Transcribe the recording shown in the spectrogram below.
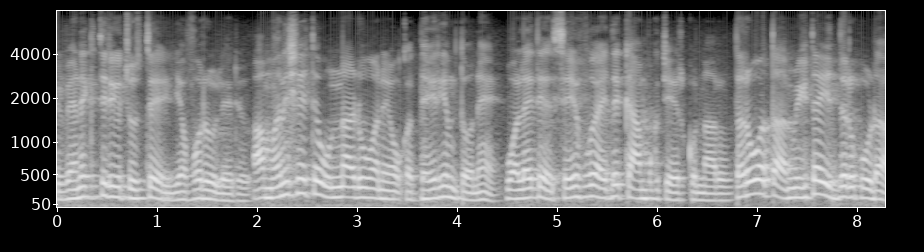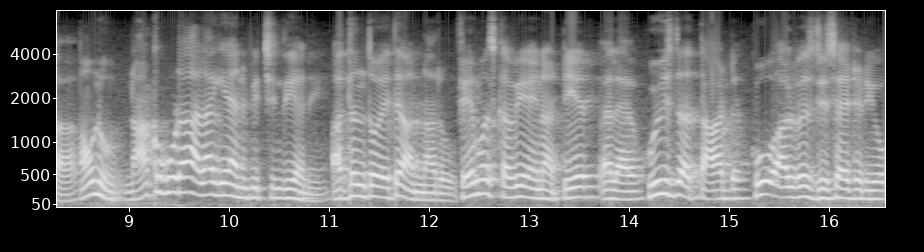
వెనక్కి తిరిగి చూస్తే ఎవరూ లేరు. ఆ మనిషి అయితే ఉన్నాడు అనే ఒక ధైర్యంతోనే వాళ్ళైతే సేఫ్గా అయితే క్యాంప్కు చేరుకున్నారు. తరువాత మిగతా ఇద్దరు కూడా అవును నాకు కూడా అలాగే అనిపించింది అని అతనితో అయితే అన్నారు. ఫేమస్ కవి అయిన tear alive who is the thought who always decided you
